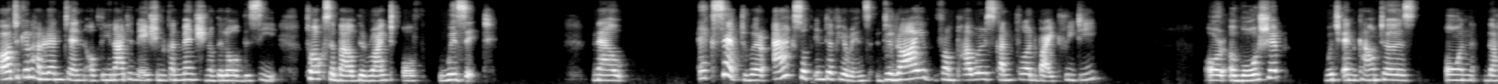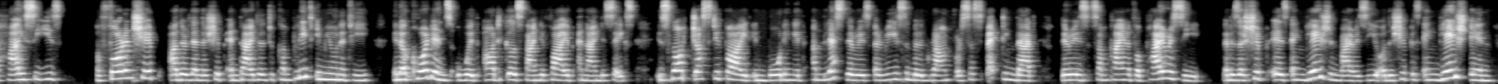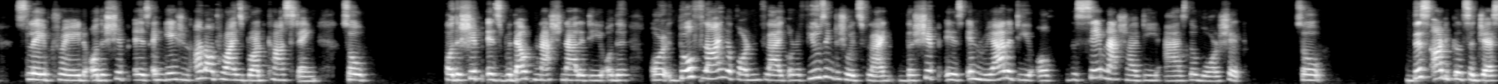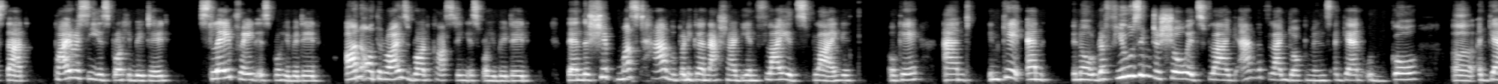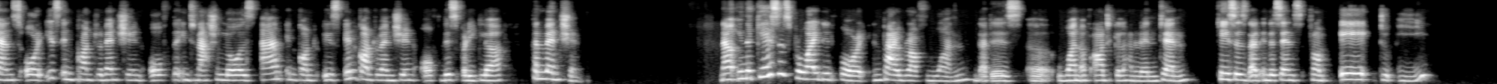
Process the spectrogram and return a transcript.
Article 110 of the United Nations Convention of the Law of the Sea talks about the right of visit. Now, except where acts of interference derive from powers conferred by treaty or a warship which encounters on the high seas, a foreign ship other than the ship entitled to complete immunity in accordance with Articles 95 and 96 is not justified in boarding it unless there is a reasonable ground for suspecting that there is some kind of a piracy, that is a ship is engaged in piracy or the ship is engaged in slave trade or the ship is engaged in unauthorized broadcasting. So, or the ship is without nationality or the or though flying a foreign flag or refusing to show its flag, the ship is in reality of the same nationality as the warship. So this article suggests that piracy is prohibited, slave trade is prohibited, unauthorized broadcasting is prohibited, then the ship must have a particular nationality and fly its flag, okay? And in case and you know refusing to show its flag and the flag documents again would go uh, against or is in contravention of the international laws and in is in contravention of this particular convention. Now, in the cases provided for in paragraph one, that is uh, one of Article 110, cases that in the sense from A to E,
